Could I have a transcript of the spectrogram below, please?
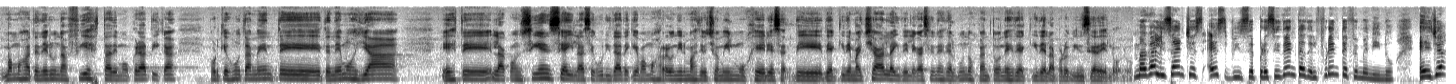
vamos a tener una fiesta democrática porque justamente tenemos ya este, la conciencia y la seguridad de que vamos a reunir más de 8.000 mujeres de, aquí de Machala y delegaciones de algunos cantones de aquí de la provincia de Oro. Magali Sánchez es vicepresidenta del Frente Femenino. Ella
